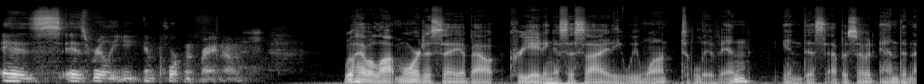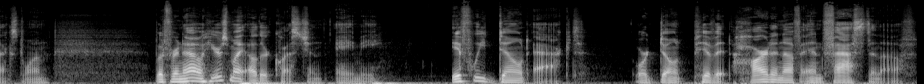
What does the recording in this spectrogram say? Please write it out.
is is really important right now. We'll have a lot more to say about creating a society we want to live in in this episode and the next one. But for now, here's my other question, Amy. If we don't act, or don't pivot hard enough and fast enough,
